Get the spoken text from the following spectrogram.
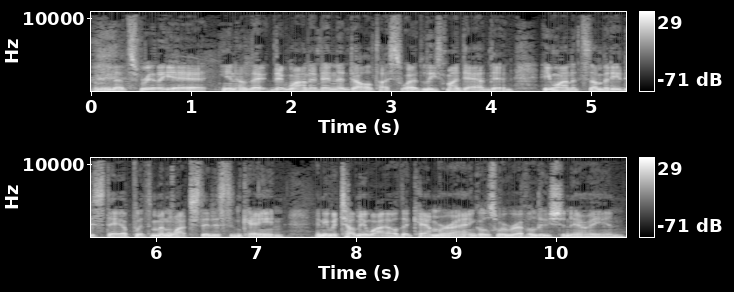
I mean, that's really it. You know, they, they wanted an adult. I swear, at least my dad did. He wanted somebody to stay up with him and watch Citizen Kane. And he would tell me why all the camera angles were revolutionary and,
